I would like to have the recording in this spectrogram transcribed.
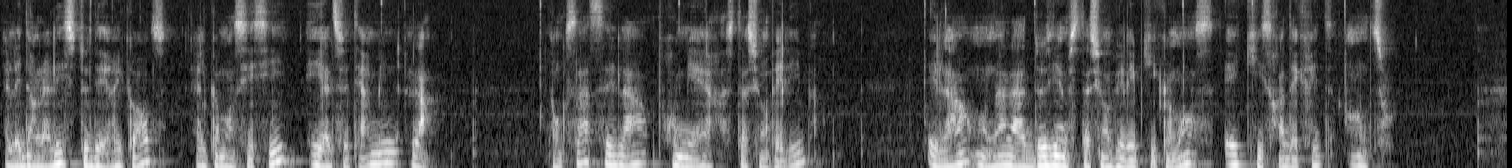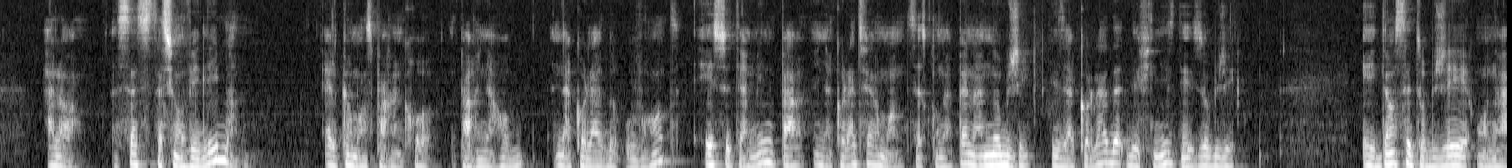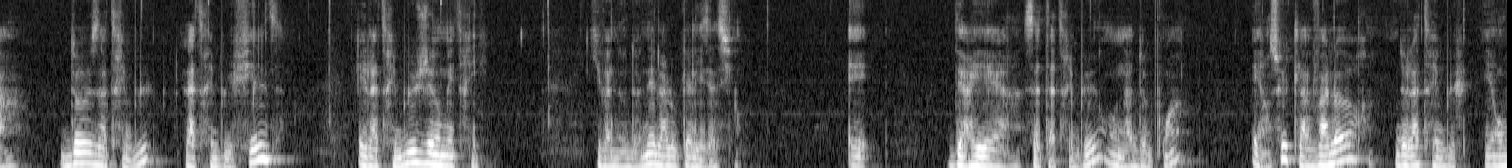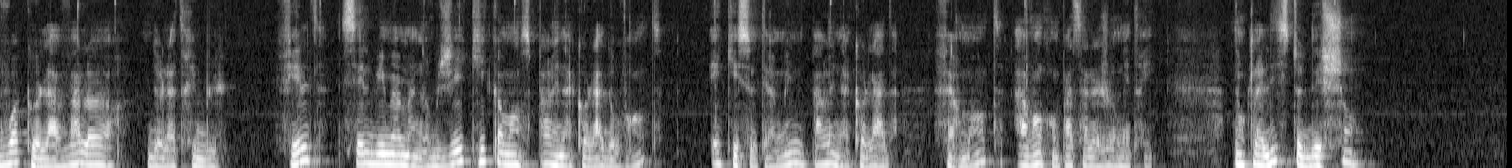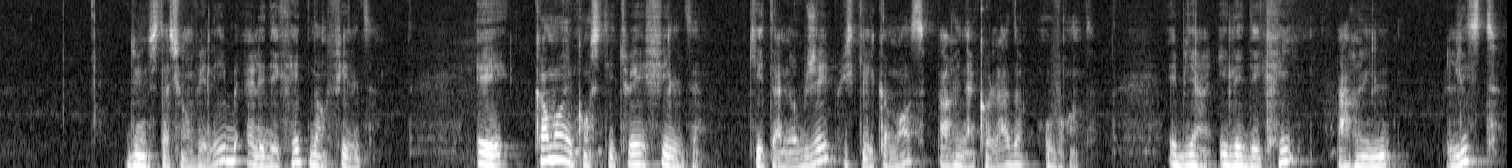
elle est dans la liste des records, elle commence ici et elle se termine là. Donc ça, c'est la première station Vlib. Et là, on a la deuxième station Vlib qui commence et qui sera décrite en dessous. Alors, cette station Vlib, elle commence par, une, accolade ouvrante et se termine par une accolade fermante. C'est ce qu'on appelle un objet. Les accolades définissent des objets. Et dans cet objet, on a deux attributs, l'attribut field et l'attribut géométrie, qui va nous donner la localisation. Et derrière cet attribut, on a deux points, et ensuite la valeur de l'attribut. Et on voit que la valeur de l'attribut field, c'est lui-même un objet qui commence par une accolade ouvrante et qui se termine par une accolade fermante avant qu'on passe à la géométrie. Donc la liste des champs d'une station Vlib, elle est décrite dans field. Et comment est constitué field, qui est un objet puisqu'il commence par une accolade ouvrante Eh bien, il est décrit par une liste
